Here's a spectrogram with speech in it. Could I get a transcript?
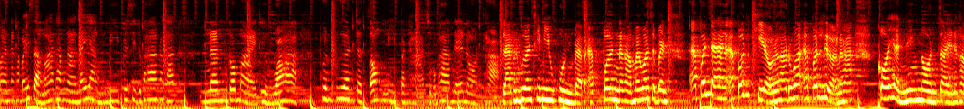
มันนะคะ ไม่สามารถทำงานได้อย่างมีประสิทธิภาพนะคะ นั่นก็หมายถึงว่า เพื่อนๆ จะต้องมีปัญหาสุขภาพแน่นอนค่ะ และเพื่อนๆ ที่มีหุ่นแบบแอปเปิลนะคะ ไม่ว่าจะเป็นแอปเปิลแดงแอปเปิลเขียวนะคะ หรือว่าแอปเปิลเหลืองนะคะ ก็อย่านิ่งนอนใจนะคะ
